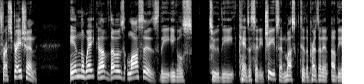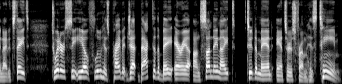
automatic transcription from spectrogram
frustration. In the wake of those losses, the Eagles to the Kansas City Chiefs and Musk to the President of the United States, Twitter's CEO flew his private jet back to the Bay Area on Sunday night to demand answers from his team.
